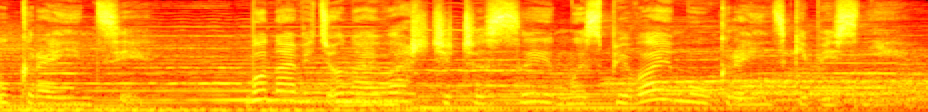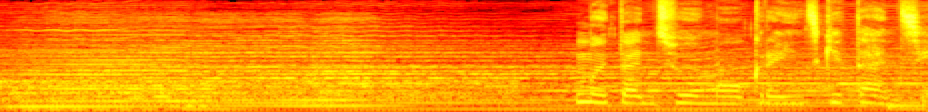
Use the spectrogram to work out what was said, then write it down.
українці, бо навіть у найважчі часи ми співаємо українські пісні. Ми танцюємо українські танці.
